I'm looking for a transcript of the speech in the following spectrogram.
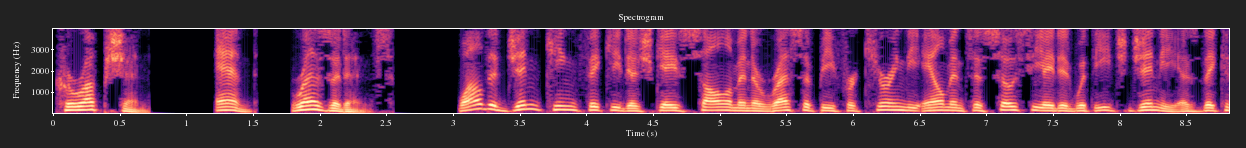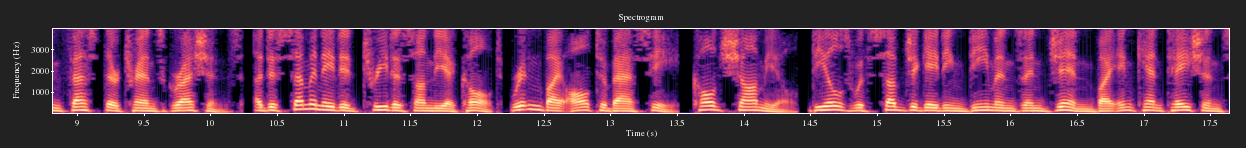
corruption and residence While the jinn king Fiqh gave Solomon a recipe for curing the ailments associated with each jinni as they confessed their transgressions, a disseminated treatise on the occult, written by al-Tabasi, called Shamil, deals with subjugating demons and jinn by incantations,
